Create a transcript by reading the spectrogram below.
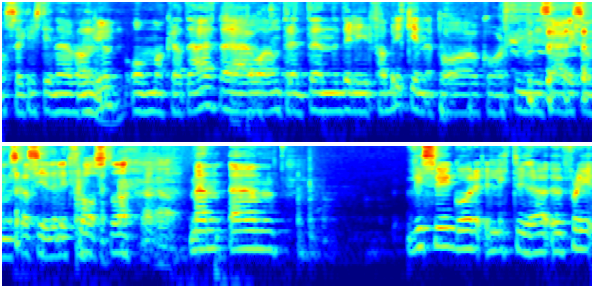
Åse Kristine Wagel om akkurat det her. Det er jo omtrent en delirfabrikk inne på kohorten, hvis jeg liksom skal si det litt flåste. Men ehm, hvis vi går litt videre Fordi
